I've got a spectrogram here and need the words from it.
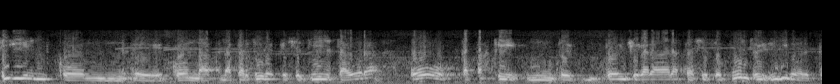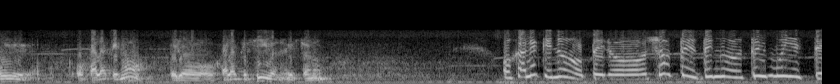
siguen con, con la, apertura que se tiene hasta ahora o capaz que mm, pueden llegar a dar hasta cierto punto y digo después ojalá que no, pero ojalá que sigan esto, ¿no? Ojalá que no, pero yo te, tengo, estoy muy este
